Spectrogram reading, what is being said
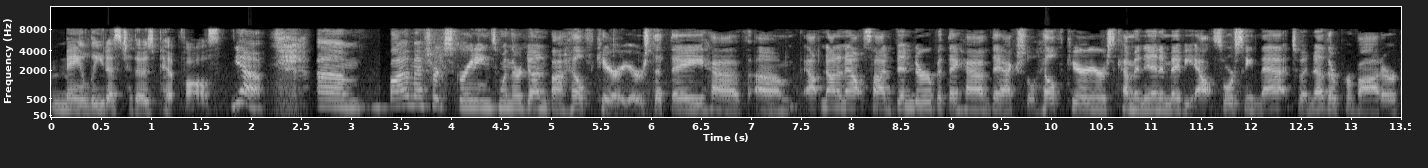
may lead us to those pitfalls? Yeah. Um, biometric screenings, when they're done by health carriers, that they have um, out, not an outside vendor, but they have the actual health carriers coming in and maybe outsourcing that to another provider,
